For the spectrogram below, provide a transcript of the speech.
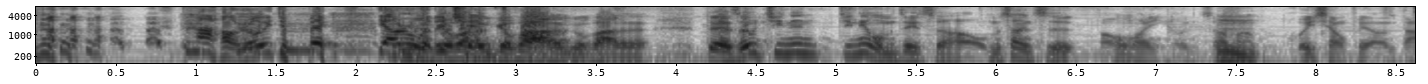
他好容易就被掉入我的圈，很可怕，很可怕的。对，所以今天今天我们这次哈，我们上一次访问完以后，你知道吗？回响非常大，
